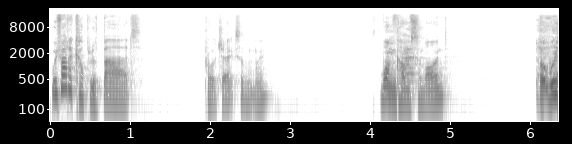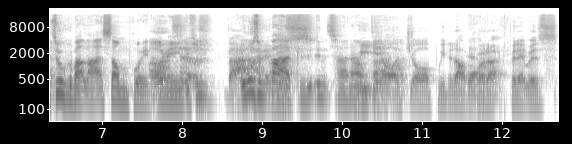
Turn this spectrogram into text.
we've had a couple of bad projects, haven't we? One We've comes had- to mind. But we'll talk about that at some point. I, mean, if you, bad. it wasn't bad was- because it didn't turn out we bad. did our job, we did our Yeah. product, but it was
